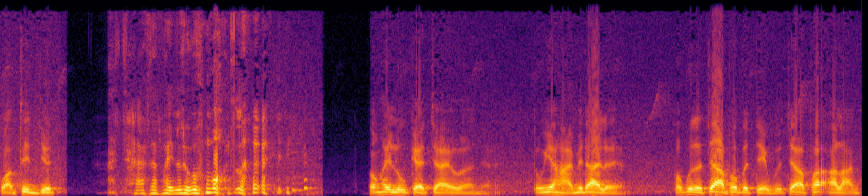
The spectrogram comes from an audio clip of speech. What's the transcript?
ความสิ้นยึดอาจารย์ทำไมรู้หมดเลย ต้องให้รู้แก่ใจว่าเนี่ย ตรงนี้หายไม่ได้เลย พระพุทธเจ้า พระปฏิเจกพุทธเจ้าพระอาหารหันต์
